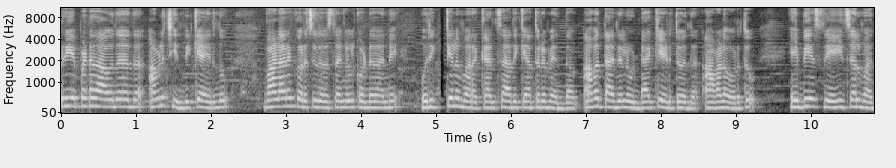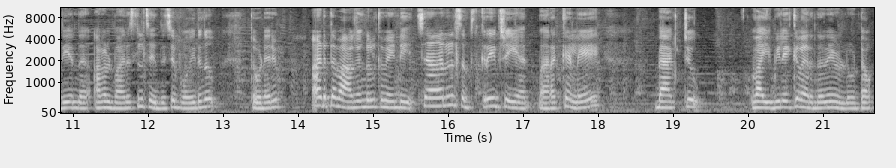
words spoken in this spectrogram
പ്രിയപ്പെട്ടതാവുന്നതെന്ന് അവൾ ചിന്തിക്കായിരുന്നു. വളരെ കുറച്ച് ദിവസങ്ങൾ കൊണ്ട് തന്നെ ഒരിക്കലും മറക്കാൻ സാധിക്കാത്തൊരു ബന്ധം അവൻ തന്നിൽ ഉണ്ടാക്കിയെടുത്തുവെന്ന് അവൾ ഓർത്തു. എബിയെ സ്നേഹിച്ചാൽ മതിയെന്ന് അവൾ മനസ്സിൽ ചിന്തിച്ചു പോയിരുന്നു. തുടരും. അടുത്ത ഭാഗങ്ങൾക്ക് വേണ്ടി ചാനൽ സബ്സ്ക്രൈബ് ചെയ്യാൻ മറക്കല്ലേ? ബാക്ക് ടു വൈബിലേക്ക് വരുന്നതേ ഉള്ളൂ കേട്ടോ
